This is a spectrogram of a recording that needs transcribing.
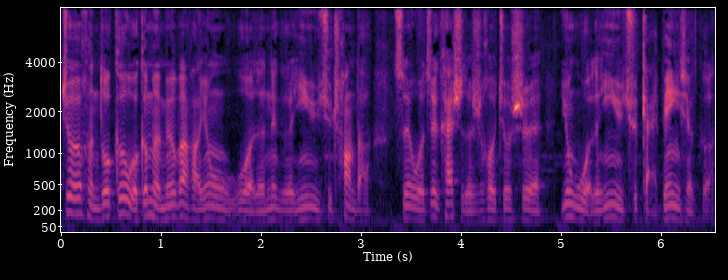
就有很多歌我根本没有办法用我的那个英语去唱到，所以我最开始的时候就是用我的英语去改编一些歌。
